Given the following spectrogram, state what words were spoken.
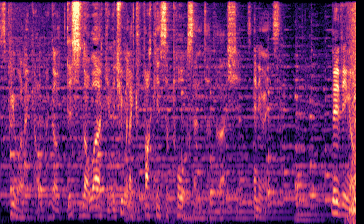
So people are like, oh my god, this is not working. They treat me like a fucking support center for that shit. Anyways, moving on.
